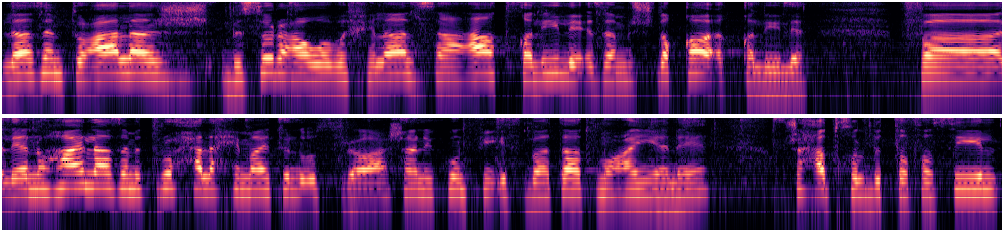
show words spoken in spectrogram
لازم تعالج بسرعة وبخلال ساعات قليلة إذا مش دقائق قليلة. فلأنه هاي لازم تروح على حماية الأسرة عشان يكون في إثباتات معينة. مش رح أدخل بالتفاصيل.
